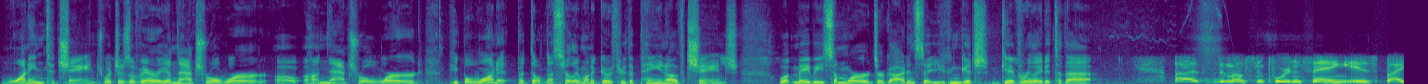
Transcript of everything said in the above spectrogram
wanting to change, which is a very unnatural word, uh, unnatural word. People want it, but don't necessarily want to go through the pain of change. What maybe some words or guidance that you can get, give related to that? Uh, the most important thing is by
